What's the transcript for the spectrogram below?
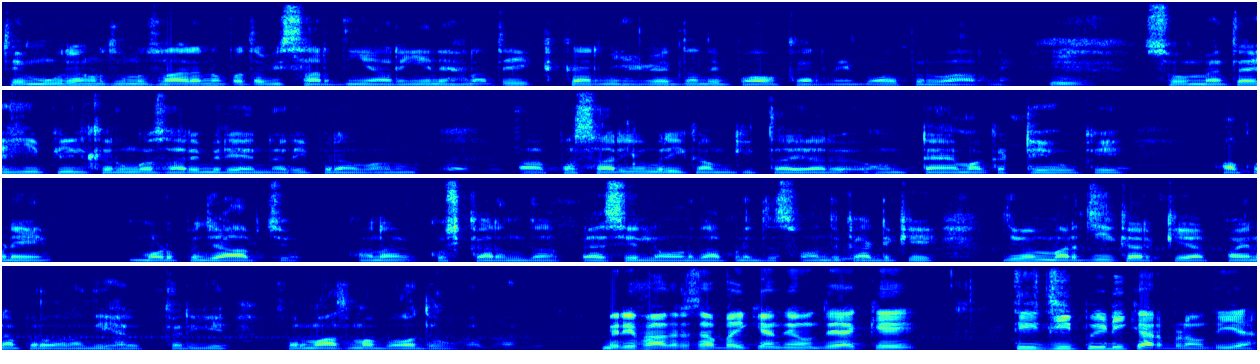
ਤੇ ਮੂਹਰੇ ਹੁਣ ਤੁਹਾਨੂੰ ਸਾਰਿਆਂ ਨੂੰ ਪਤਾ ਵੀ ਸਰਦੀਆਂ ਆ ਰਹੀਆਂ ਨੇ ਹਨਾ ਤੇ ਇੱਕ ਘਰ ਨਹੀਂ ਹੈਗਾ ਇਦਾਂ ਦੇ ਬਹੁਤ ਘਰ ਨੇ ਬਹੁਤ ਪਰਿਵਾਰ ਨੇ। ਸੋ ਮੈਂ ਤਾਂ ਇਹੀ ਅਪੀਲ ਕਰੂੰਗਾ ਸਾਰੇ ਮੇਰੇ ਐਨਆਰਆਈ ਭਰਾਵਾਂ ਨੂੰ ਆਪਾਂ ਸਾਰੀ ਉਮਰ ਹੀ ਕੰਮ ਕੀਤਾ ਯਾਰ ਹੁਣ ਟਾਈਮ ਆ ਇਕੱਠੇ ਹੋ ਕੇ ਆਪਣੇ ਮੁੜ ਪੰਜਾਬ 'ਚ ਹਨਾ ਕੁਝ ਕਰਨ ਦਾ ਪੈਸੇ ਲਾਉਣ ਦਾ ਆਪਣੇ ਦਸਵੰਧ ਕੱਢ ਕੇ ਜਿਵੇਂ ਮਰਜ਼ੀ ਕਰਕੇ ਆਪਾਂ ਇਹਨਾਂ ਪਰਿਵਾਰਾਂ ਦੀ ਹੈਲਪ ਕਰੀਏ ਪਰਮਾਤਮਾ ਬਹੁਤ ਦੇਊਗਾ। ਮੇਰੇ ਫਾਦਰ ਸਾਹਿਬ ਬਾਈ ਕਹਿੰਦੇ ਹੁੰਦੇ ਆ ਕਿ ਤੀਜੀ ਪੀੜ੍ਹੀ ਘਰ ਬਣਾਉਂਦੀ ਆ।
